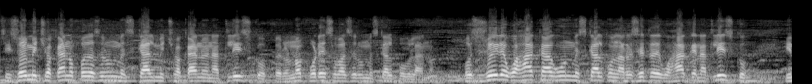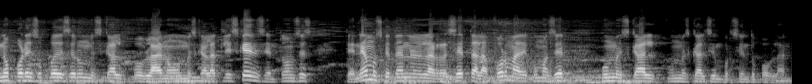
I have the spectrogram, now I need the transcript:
si soy michoacano, puedo hacer un mezcal michoacano en Atlisco, pero no por eso va a ser un mezcal poblano. O si soy de Oaxaca, hago un mezcal con la receta de Oaxaca en Atlisco, y no por eso puede ser un mezcal poblano o un mezcal atlisquense. Entonces, tenemos que tener la receta, la forma de cómo hacer un mezcal, un mezcal 100% poblano.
